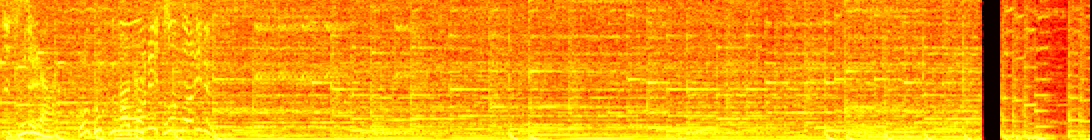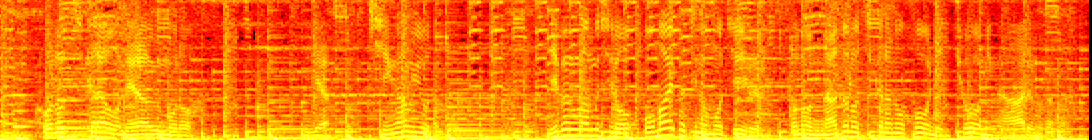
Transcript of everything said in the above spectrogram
が身は死してウィナー五国の鬼となりる。この力を狙う者いや違うようだな。自分はむしろお前たちの用いるその謎の力の方に興味があるのだが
